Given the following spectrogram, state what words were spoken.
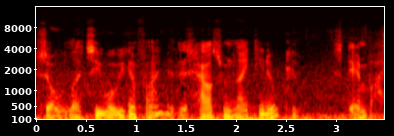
so let's see what we can find at this house from 1902 stand by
